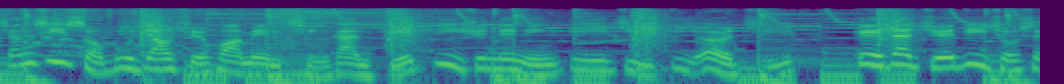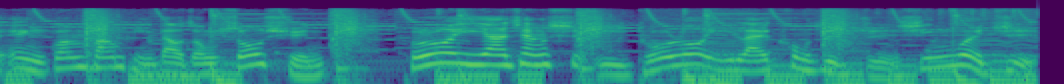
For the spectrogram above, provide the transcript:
详细手部教学画面，请看《绝地训练营》第一季第二集，可以在《绝地求生 N》官方频道中搜寻。陀螺仪压枪是以陀螺仪来控制准心位置，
